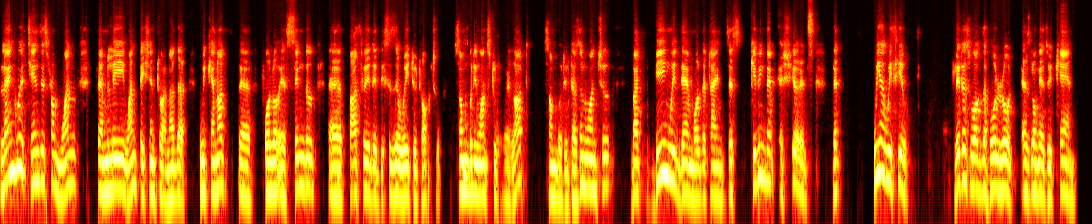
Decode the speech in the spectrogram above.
language changes from one family, one patient to another. We cannot uh, follow a single uh, pathway that this is a way to talk to. Somebody wants to do a lot, somebody doesn't want to. But being with them all the time, just giving them assurance that we are with you. Let us walk the whole road as long as we can.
